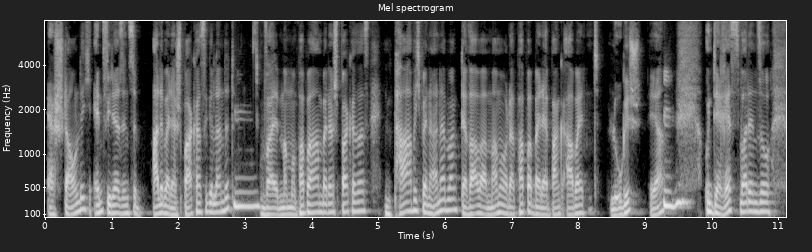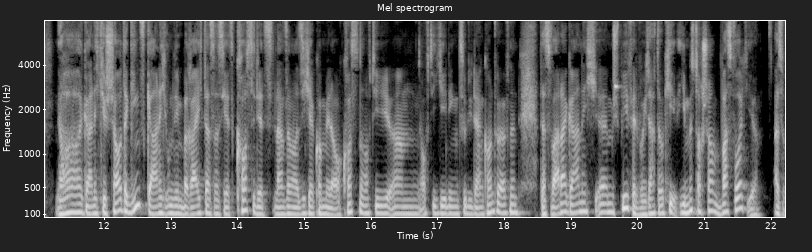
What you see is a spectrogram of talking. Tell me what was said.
erstaunlich. Entweder sind sie alle bei der Sparkasse gelandet, mhm. weil Mama und Papa haben bei der Sparkasse. Ein paar habe ich bei einer anderen Bank, da war aber Mama oder Papa bei der Bank arbeitend. Logisch, ja. Mhm. Und der Rest war dann so, oh, gar nicht geschaut. Da ging es gar nicht um den Bereich, dass das jetzt kostet. Jetzt langsam mal sicher kommen mir da auch Kosten auf die, ähm, auf diejenigen zu, die da ein Konto öffnen. Das war da gar nicht äh, im Spielfeld, wo ich dachte, okay, ihr müsst doch schauen, was wollt ihr? Also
